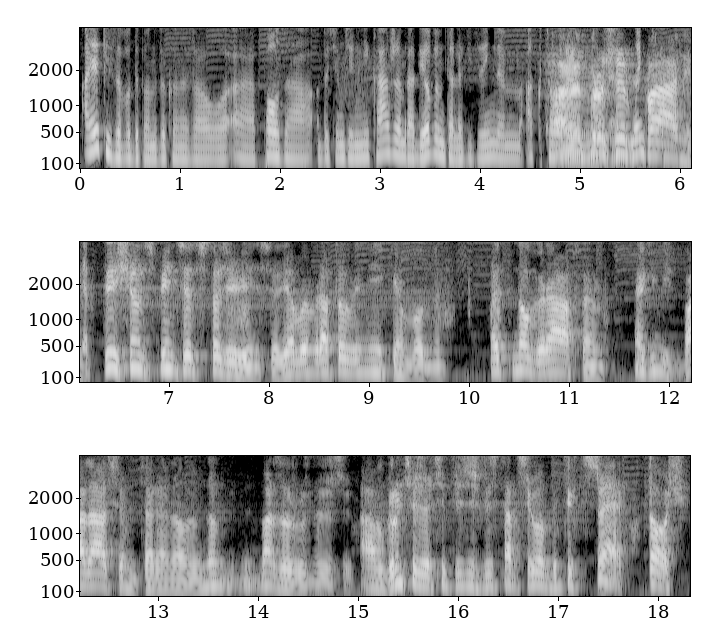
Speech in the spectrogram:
A jakie zawody pan wykonywał e, poza byciem dziennikarzem, radiowym, telewizyjnym, aktorem? Ale proszę No i- pani, 1500 1900 Ja byłem ratownikiem wodnym, etnografem, jakimś badaczem terenowym, no bardzo różne rzeczy. A w gruncie rzeczy przecież wystarczyłoby tych trzech. Ktoś,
